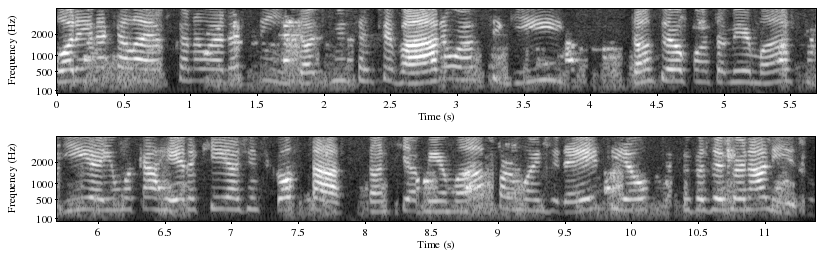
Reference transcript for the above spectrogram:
Porém, naquela época não era assim. Então, eles me incentivaram a seguir, tanto eu quanto a minha irmã, a seguir aí uma carreira que a gente gostasse. Tanto que a minha irmã formou em Direito e eu fui fazer jornalismo.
